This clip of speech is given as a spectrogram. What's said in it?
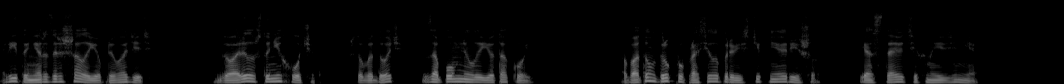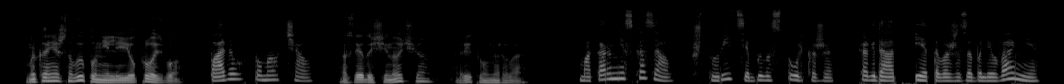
Рита не разрешала ее приводить. Говорила, что не хочет, чтобы дочь запомнила ее такой. А потом вдруг попросила привести к ней Аришу и оставить их наедине. Мы, конечно, выполнили ее просьбу, Павел помолчал. а следующей ночью Рита умерла. Макар мне сказал, что Рите было столько же, когда от этого же заболевания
